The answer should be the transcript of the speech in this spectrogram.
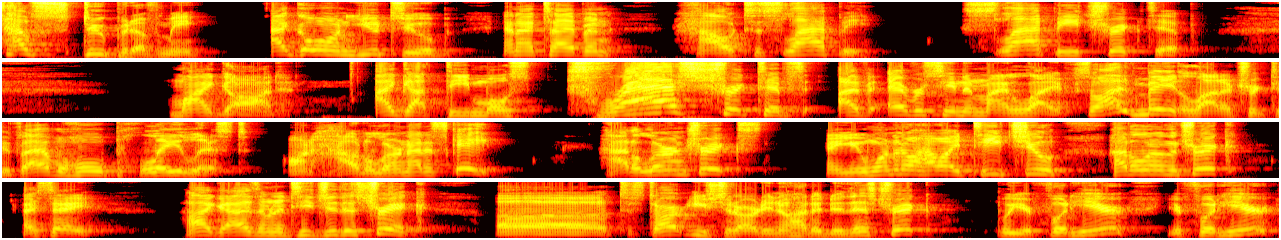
how stupid of me. I go on YouTube and I type in how to slappy. Slappy trick tip. My God, I got the most trash trick tips I've ever seen in my life. So I've made a lot of trick tips. I have a whole playlist on how to learn how to skate, how to learn tricks. And you want to know how I teach you how to learn the trick? I say, "Hi guys, I'm going to teach you this trick. Uh, to start, you should already know how to do this trick. Put your foot here, your foot here.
